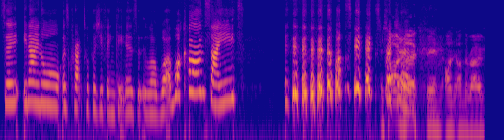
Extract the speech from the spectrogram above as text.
See, it ain't all as cracked up as you think it is. Well, what, what can't say it? What's the It's hard work being on, on the road.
